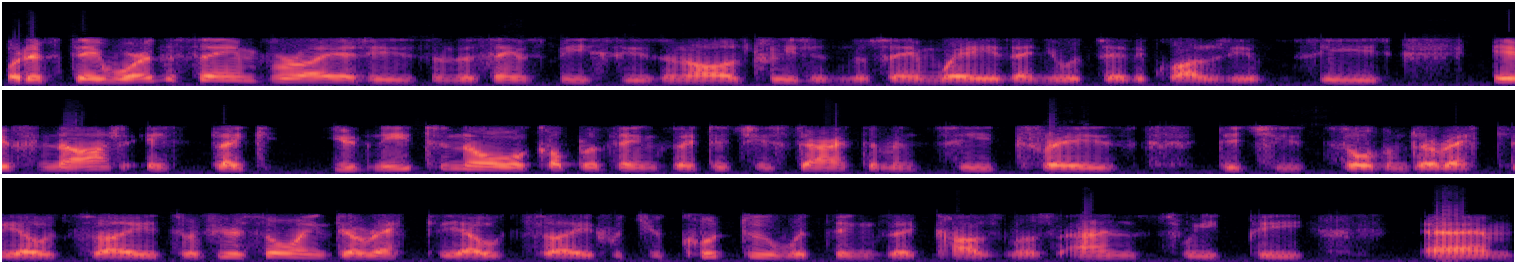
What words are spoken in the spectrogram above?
But if they were the same varieties and the same species and all treated in the same way, then you would say the quality of the seed. If not, it's like you'd need to know a couple of things like did she start them in seed trays did she sow them directly outside so if you're sowing directly outside which you could do with things like cosmos and sweet pea um,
